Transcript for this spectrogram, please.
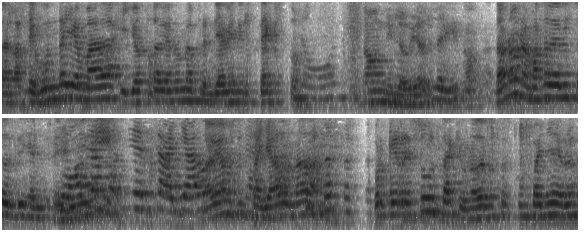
Sea, la segunda llamada y yo todavía no me aprendía bien el texto. No, No, No, ni lo habías leído. no, nada más había visto el, el, el no habíamos ni ensayado. No habíamos ensayado nada. Porque resulta que uno de nuestros compañeros,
